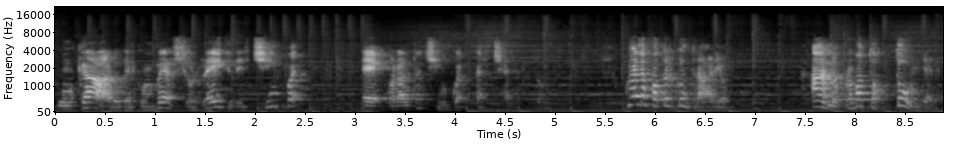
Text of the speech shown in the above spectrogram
un calo del conversion rate del 5,45%. Qui hanno fatto il contrario. Hanno provato a togliere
